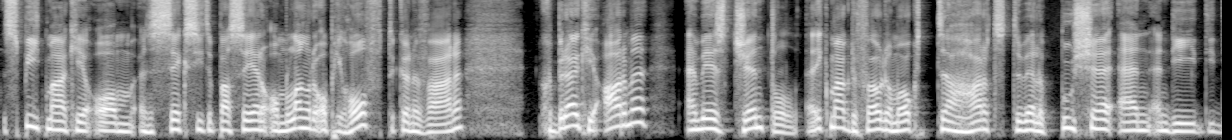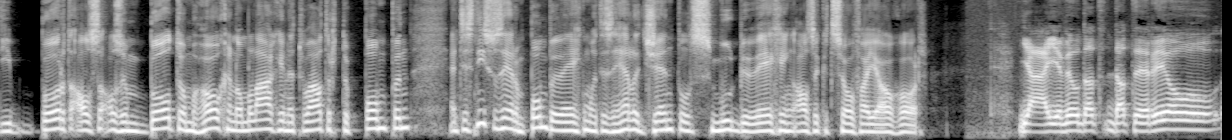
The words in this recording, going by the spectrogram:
speed maak je om een sectie te passeren, om langer op je golf te kunnen varen. Gebruik je armen en wees gentle. Ik maak de fout om ook te hard te willen pushen en, en die, die, die boord als, als een boot omhoog en omlaag in het water te pompen. En het is niet zozeer een pompbeweging, maar het is een hele gentle, smooth beweging als ik het zo van jou hoor. Ja, je wil dat, dat de rail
